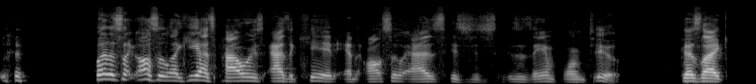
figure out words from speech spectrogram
but it's like also like he has powers as a kid and also as his his, his Shazam form too, because like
